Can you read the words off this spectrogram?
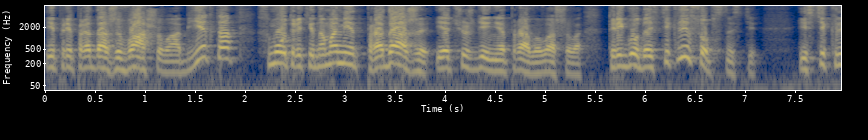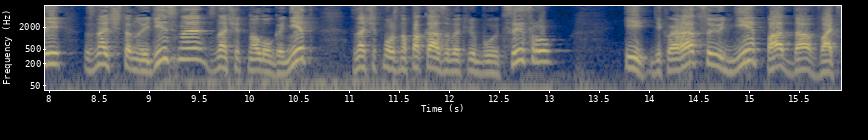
И при продаже вашего объекта смотрите на момент продажи и отчуждения права вашего. Три года истекли собственности? Истекли, значит оно единственное, значит налога нет, значит можно показывать любую цифру и декларацию не подавать.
